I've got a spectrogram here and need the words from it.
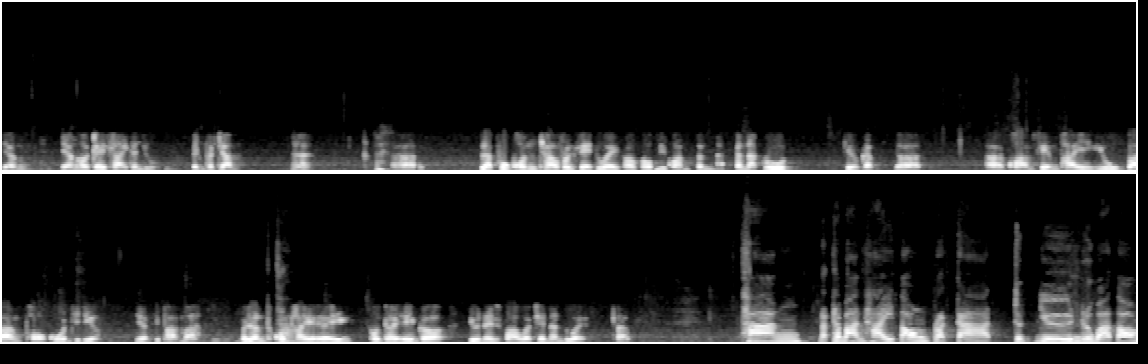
อย่างอย่างเอาใจใส่กันอยู่เป็นประจำนะฮะเอ่อและผู้คนชาวฝรั่งเศสด้วยเขาเขามีความตระหนักตระหนักรู้เกี่ยวกับเอ่อเอ่อความเสี่ยงภัยอยู่บ้างพอควรทีเดียวเนี่ยที่ผ่านมา เพราะฉะนั้นคนไทยเอง คนไทยเองก็อยู่ในสภาวะเช่นนั้นด้วยครับ ทางรัฐบาลไทยต้องประกาศ จุดยืนหรือว่าต้อง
